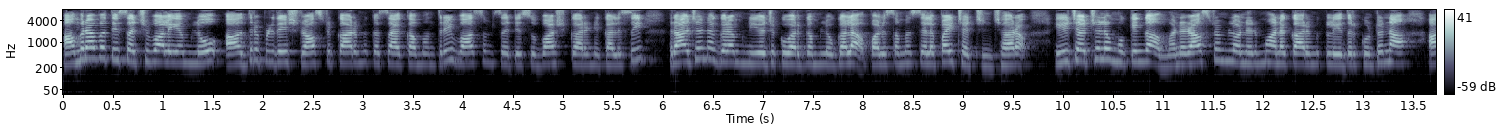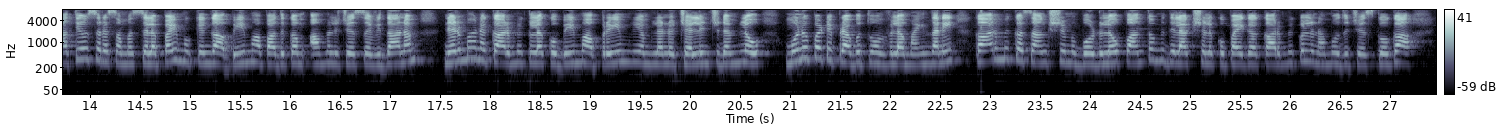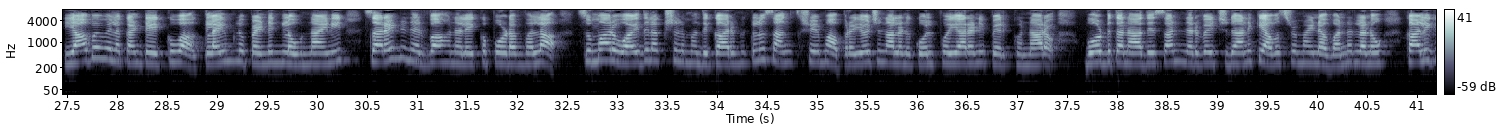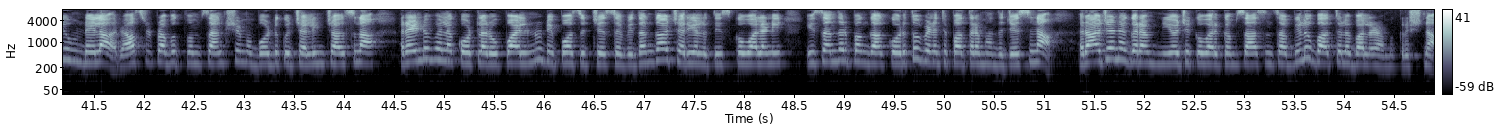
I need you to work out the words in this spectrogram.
అమరావతి సచివాలయంలో ఆంధ్రప్రదేశ్ రాష్ట్ర కార్మిక శాఖ మంత్రి వాసంశెట్టి సుభాష్ గారిని కలిసి రాజానగరం నియోజకవర్గంలో గల పలు సమస్యలపై చర్చించారు. ఈ చర్చలో ముఖ్యంగా మన రాష్ట్రంలో నిర్మాణ కార్మికులు ఎదుర్కొంటున్న అత్యవసర సమస్యలపై ముఖ్యంగా బీమా పథకం అమలు చేసే విధానం నిర్మాణ కార్మికులకు బీమా ప్రీమియంలను చెల్లించడంలో మునుపటి ప్రభుత్వం విలమైందని కార్మిక సంక్షేమ బోర్డులో పంతొమ్మిది లక్షలకు పైగా కార్మికులు నమోదు చేసుకోగా యాభై వేల కంటే ఎక్కువ క్లెయిమ్లు పెండింగ్లో ఉన్నాయని సరైన నిర్వహణ లేకపోవడం వల్ల సుమారు ఐదు లక్షల మంది కార్మికులు సంక్షేమ ప్రయోజనాలను కోల్పోయారని పేర్కొన్నారు. బోర్డు తన ఆదేశాన్ని నెరవేర్చడానికి అవసరమైన వనరులను కలిగి ఉండేలా రాష్ట్ర ప్రభుత్వం సంక్షేమ బోర్డుకు చెల్లించాల్సిన రెండు వేల కోట్ల రూపాయలను డిపాజిట్ చేసే విధంగా చర్యలు తీసుకోవాలని ఈ సందర్భంగా కోరుతూ వినతి పత్రం అందజేసిన రాజానగరం నియోజకవర్గం శాసనసభ్యులు బత్తుల బలరామకృష్ణ.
